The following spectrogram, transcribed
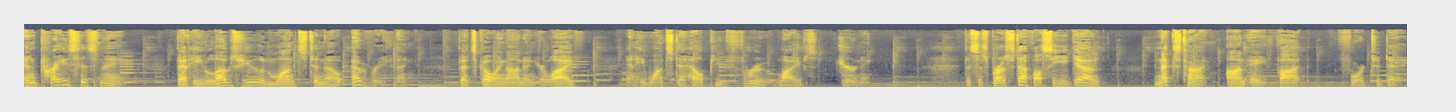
And praise His name that He loves you and wants to know everything that's going on in your life, and He wants to help you through life's journey. This is Bro Steph. I'll see you again next time on A Thought for Today.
